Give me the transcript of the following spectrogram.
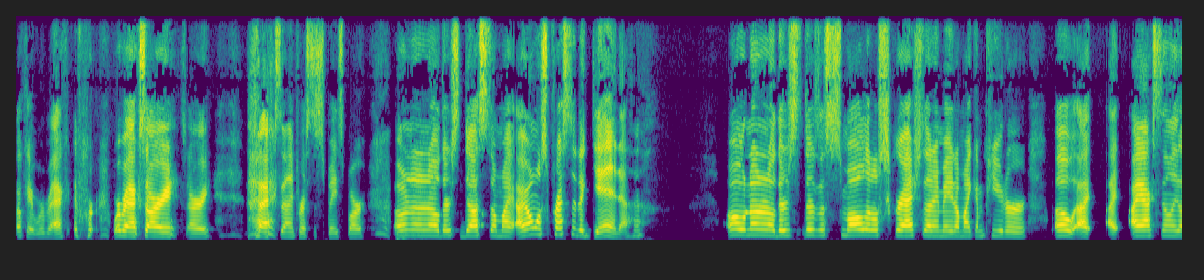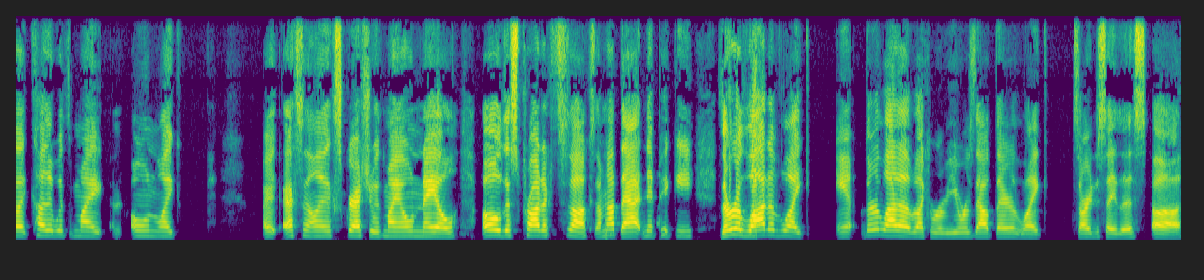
Okay, we're back. We're, we're back. Sorry, sorry. I accidentally pressed the space bar. Oh no, no, no, there's dust on my I almost pressed it again. Oh no, no, no, there's there's a small little scratch that I made on my computer. Oh, I I, I accidentally like cut it with my own like I accidentally like, scratched it with my own nail. Oh, this product sucks. I'm not that nitpicky. There are a lot of like there are a lot of like reviewers out there like sorry to say this. Uh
